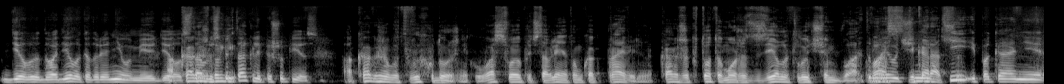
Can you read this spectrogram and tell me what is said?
делаю два дела, которые я не умею делать. А Ставлю другие... спектакль и пишу пьесу. А как же вот вы художник? У вас свое представление о том, как правильно. Как же кто-то может сделать лучше, чем вас, Это мои ученики, декорацию? и пока они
